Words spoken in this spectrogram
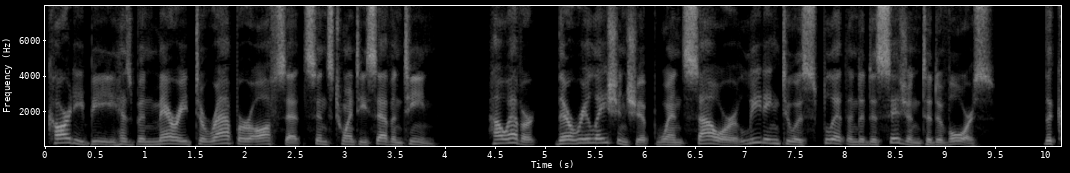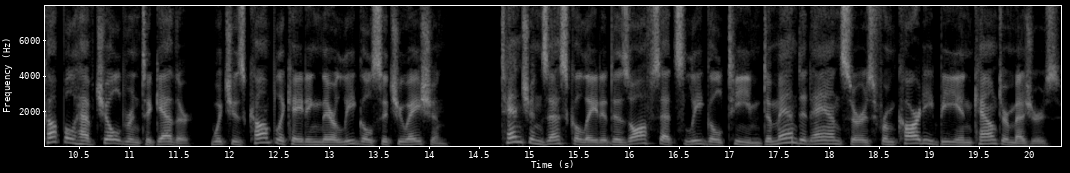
Cardi B has been married to rapper Offset since 2017. However, their relationship went sour leading to a split and a decision to divorce. The couple have children together, which is complicating their legal situation. Tensions escalated as Offset's legal team demanded answers from Cardi B in countermeasures.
